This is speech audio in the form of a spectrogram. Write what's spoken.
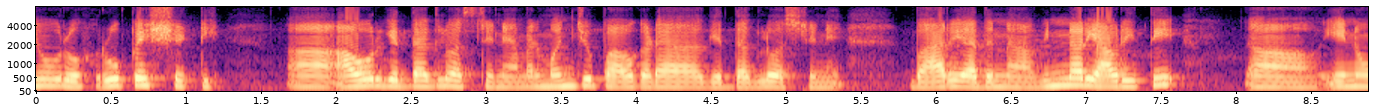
ಇವರು ರೂಪೇಶ್ ಶೆಟ್ಟಿ. ಅವ್ರು ಗೆದ್ದಾಗಲೂ ಅಷ್ಟೇ ಆಮೇಲೆ ಮಂಜು ಪಾವಗಡ ಗೆದ್ದಾಗಲೂ ಅಷ್ಟೇ ಭಾರಿ ಅದನ್ನು ವಿನ್ನರ್ ಯಾವ ರೀತಿ ಏನು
